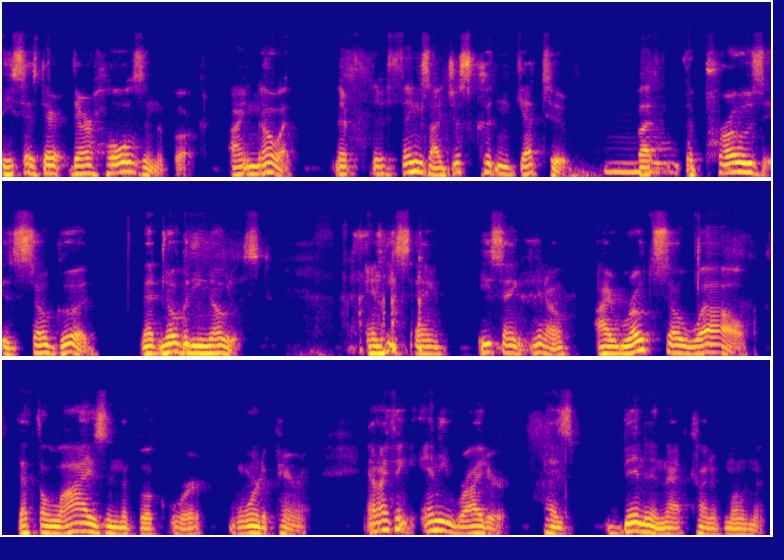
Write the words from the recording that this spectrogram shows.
he says there there are holes in the book. I know it. There, there are things I just couldn't get to, mm-hmm. but the prose is so good that nobody noticed. And he's saying he's saying you know I wrote so well that the lies in the book were weren't apparent. And I think any writer has been in that kind of moment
